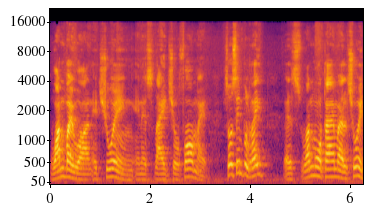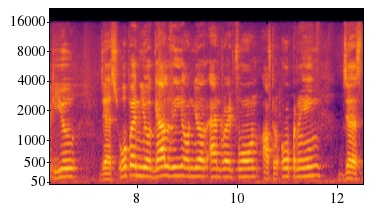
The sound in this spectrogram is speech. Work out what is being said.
one by one. It's showing in a slideshow format. So simple, right? It's one more time, I'll show it to you. Just open your gallery on your Android phone. After opening, just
